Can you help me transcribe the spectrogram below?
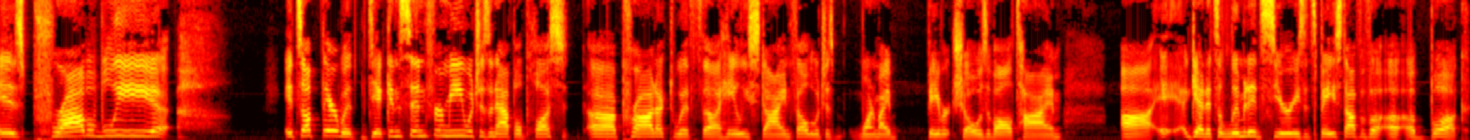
is probably it's up there with Dickinson for me, which is an Apple Plus uh, product with uh, Hailee Steinfeld, which is one of my favorite shows of all time. Uh, it- again, it's a limited series. It's based off of a, a, a book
